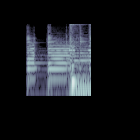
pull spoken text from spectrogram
Música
